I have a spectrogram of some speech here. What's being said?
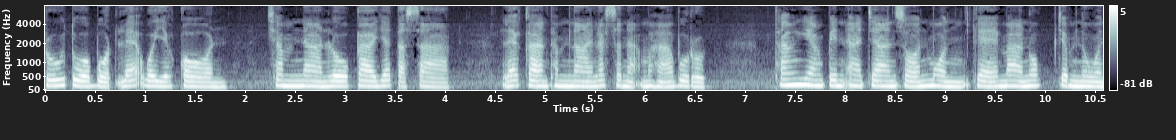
รู้ตัวบทและไวยากรณ์ชำนาญโลกายตศาสตร์ และการทำนายลักษณะมหาบุรุษ ทั้งยังเป็นอาจารย์สอนมนแก่มานกจำนวน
